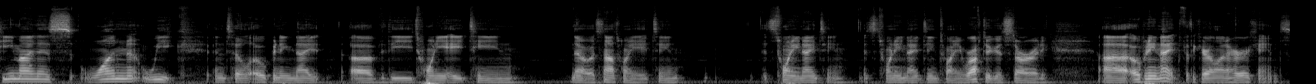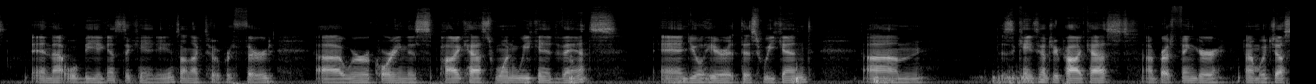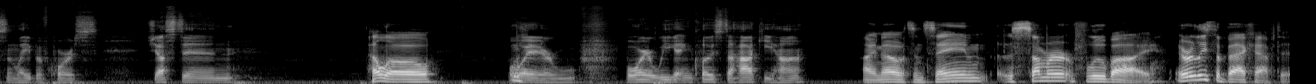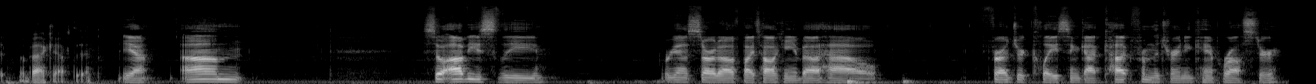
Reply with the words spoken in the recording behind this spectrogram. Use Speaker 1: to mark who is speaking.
Speaker 1: T minus one week until opening night of the 2018. No, it's not 2018. It's 2019. It's 2019 20. We're off to a good start already. Uh, opening night for the Carolina Hurricanes, and that will be against the Canadiens on October 3rd. Uh, we're recording this podcast one week in advance, and you'll hear it this weekend. Um, this is the Canes Country Podcast. I'm Brett Finger. I'm with Justin Lape, of course. Justin,
Speaker 2: Hello.
Speaker 1: boy, are boy, are we getting close to hockey, huh?
Speaker 2: I know it's insane. The summer flew by, or at least the back half did. The back half did.
Speaker 1: Yeah. Um. So obviously, we're gonna start off by talking about how Fredrik Claesson got cut from the training camp roster.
